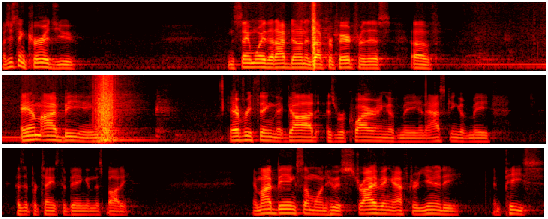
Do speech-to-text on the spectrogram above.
I just encourage you, in the same way that I've done as I've prepared for this, of am I being everything that God is requiring of me and asking of me as it pertains to being in this body? Am I being someone who is striving after unity and peace,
